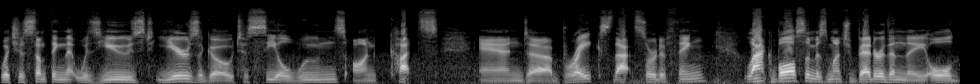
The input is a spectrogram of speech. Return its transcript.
which is something that was used years ago to seal wounds on cuts and uh, breaks, that sort of thing. Lac balsam is much better than the old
